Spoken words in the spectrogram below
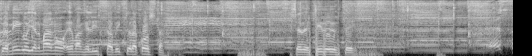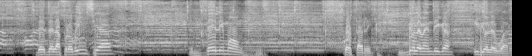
Su amigo y hermano evangelista Víctor Acosta se despide de usted. Desde la provincia de Limón, Costa Rica. Dios le bendiga y Dios le guarde.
